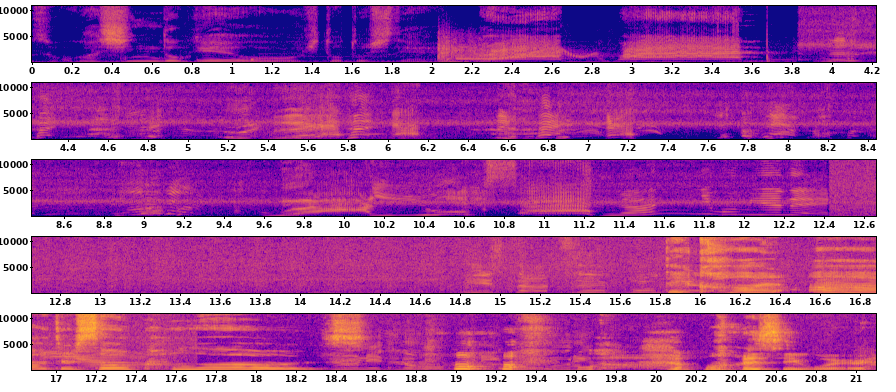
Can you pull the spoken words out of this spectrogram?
そこはしんどけよ人として うわあよくさ何にも見えねえ They caught up. They're so close. what does he wear?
